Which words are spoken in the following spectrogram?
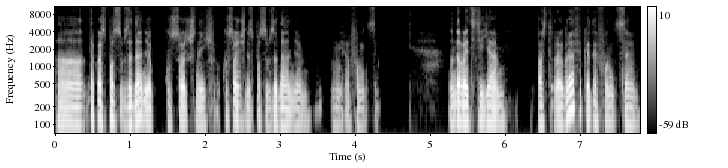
Такой способ задания, кусочный, кусочный способ задания функции. Ну, давайте я построю график этой функции.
